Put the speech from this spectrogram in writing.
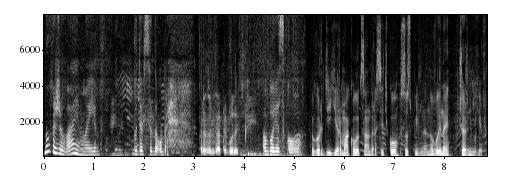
ну, виживаємо і буде все добре. Результати будуть. Обов'язково. Гордій Єрмак, Олександр Сідько, Суспільне новини, Чернігів.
